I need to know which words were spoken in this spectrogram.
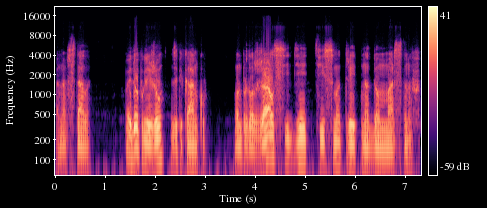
она встала. «Пойду погляжу запеканку». Он продолжал сидеть и смотреть на дом Марстонов.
